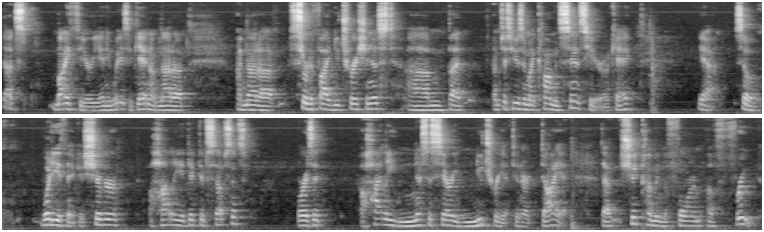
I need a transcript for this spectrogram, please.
That's my theory, anyways. Again, I'm not a I'm not a certified nutritionist, um, but I'm just using my common sense here, okay? Yeah. So, what do you think? Is sugar a highly addictive substance, or is it a highly necessary nutrient in our diet that should come in the form of fruit?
